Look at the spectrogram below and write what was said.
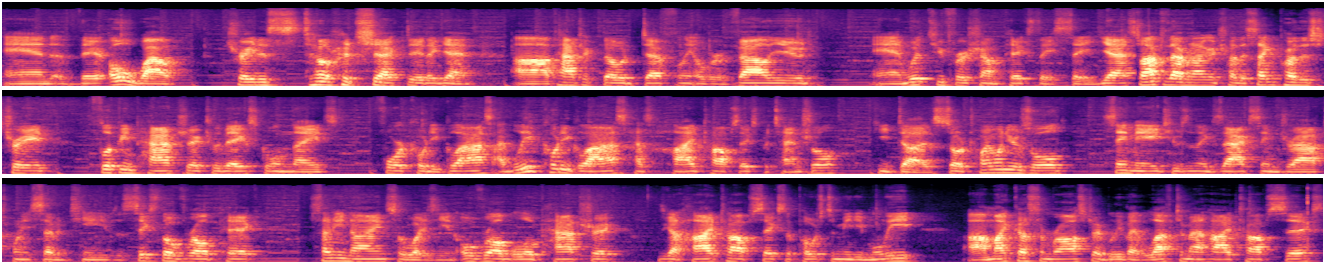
And there, oh wow, trade is still rejected again. Uh, Patrick though, definitely overvalued. And with two first round picks, they say yes. So after that, we're now going to try the second part of this trade, flipping Patrick to the Vegas Golden Knights for Cody Glass. I believe Cody Glass has high top six potential. He does. So 21 years old, same age. He was in the exact same draft, 2017. He was a sixth overall pick, 79. So what is he? An overall below Patrick. He's got high top six opposed to medium elite. Uh, my custom roster, I believe I left him at high top six,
